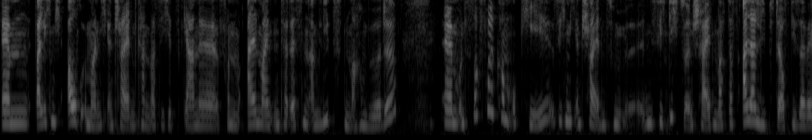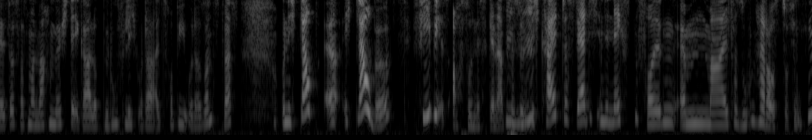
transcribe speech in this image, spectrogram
ähm, weil ich mich auch immer nicht entscheiden kann, was ich jetzt gerne von all meinen Interessen am liebsten machen würde. Ähm, und es ist auch vollkommen okay, sich nicht entscheiden zu, äh, sich nicht zu entscheiden, was das Allerliebste auf dieser Welt ist, was man machen möchte, egal ob beruflich oder als Hobby oder sonst was. Und ich glaube, äh, ich glaube, Phoebe ist auch so eine Scanner-Persönlichkeit. Das werde ich in den nächsten Folgen ähm, mal versuchen herauszufinden.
